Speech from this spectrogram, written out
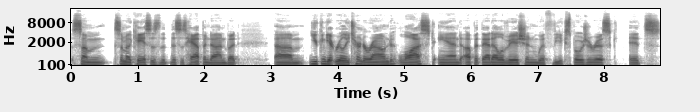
some some of the cases that this has happened on, but um, you can get really turned around, lost, and up at that elevation with the exposure risk. It's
